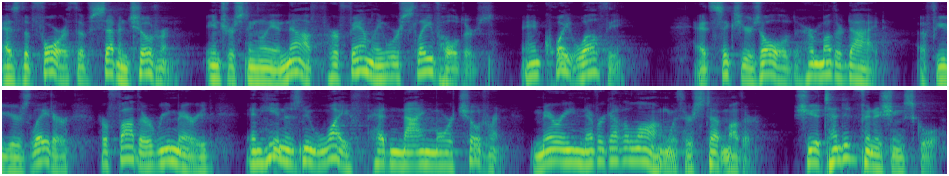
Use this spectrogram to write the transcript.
as the fourth of seven children. Interestingly enough, her family were slaveholders and quite wealthy. At six years old, her mother died. A few years later, her father remarried and he and his new wife had nine more children. Mary never got along with her stepmother. She attended finishing school,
